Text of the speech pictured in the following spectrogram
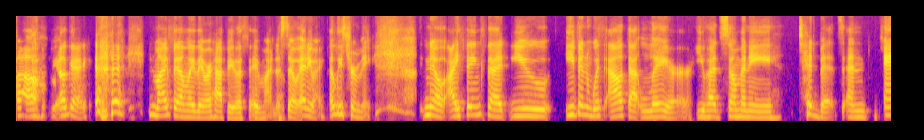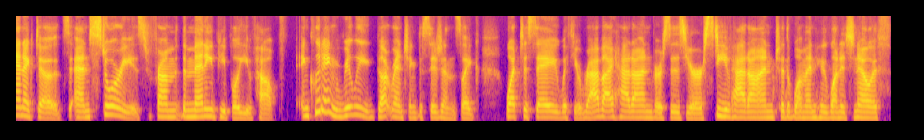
Oh, okay. in my family, they were happy with A minus. So anyway, at least for me. No, I think that you, even without that layer, you had so many tidbits and anecdotes and stories from the many people you've helped, including really gut wrenching decisions like what to say with your rabbi hat on versus your Steve hat on to the woman who wanted to know if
